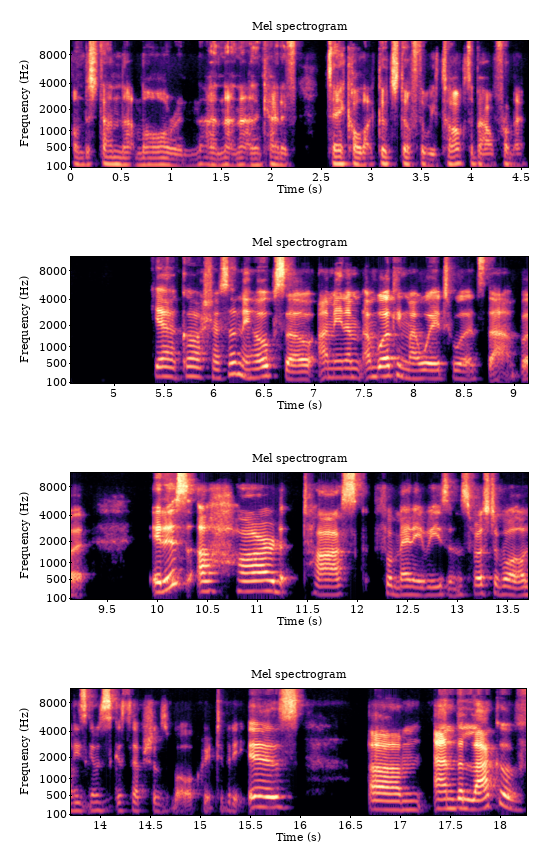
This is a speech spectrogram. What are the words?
understand that more and and and, and kind of take all that good stuff that we've talked about from it yeah gosh i certainly hope so i mean i'm, I'm working my way towards that but it is a hard task for many reasons. First of all, all these misconceptions about what creativity is. Um, and the lack of,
